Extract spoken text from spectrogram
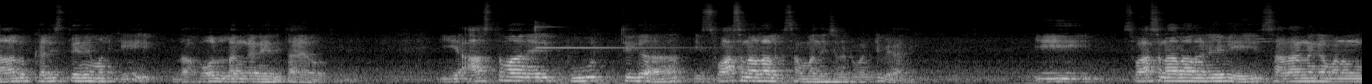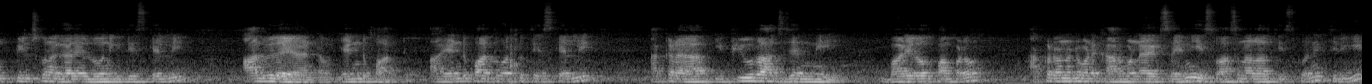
నాలుగు కలిస్తేనే మనకి ద హోల్ లంగ్ అనేది తయారవుతుంది. ఈ ఆస్తమా అనేది పూర్తిగా ఈ శ్వాసనాళాలకు సంబంధించినటువంటి వ్యాధి. ఈ శ్వాసనాళాలు అనేవి సాధారణంగా మనం పీల్చుకున్న గాలి లోనికి తీసుకెళ్ళి ఆల్విలయ అంటాం ఎండ్ పార్ట్. ఆ ఎండ్ పార్ట్ వరకు తీసుకెళ్ళి అక్కడ ఈ ప్యూర్ ఆక్సిజన్ని బాడీలోకి పంపడం అక్కడ ఉన్నటువంటి కార్బన్ డైఆక్సైడ్ని ఈ శ్వాసనాళాలు తీసుకొని తిరిగి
